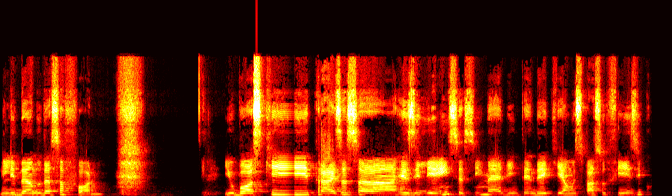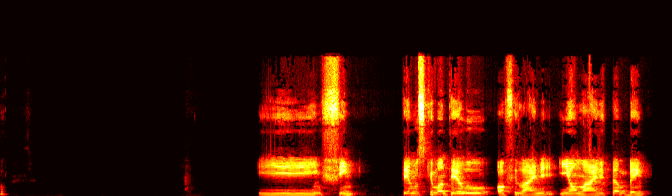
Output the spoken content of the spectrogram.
lidando dessa forma. E o Bosque traz essa resiliência, assim, né, de entender que é um espaço físico. E, enfim, temos que mantê-lo offline e online também.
